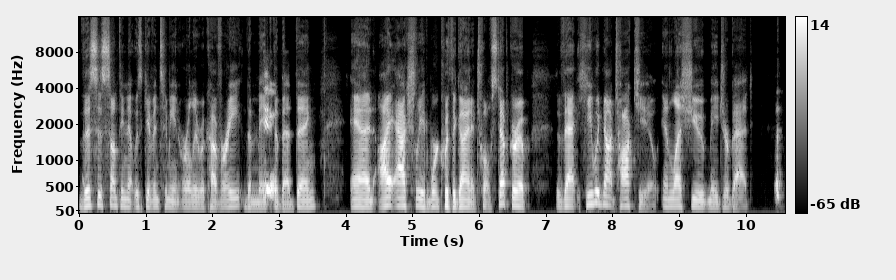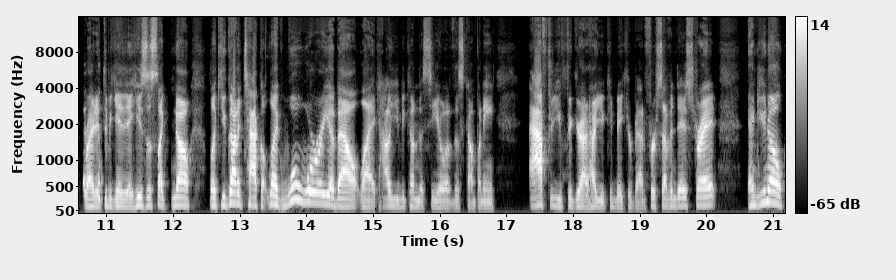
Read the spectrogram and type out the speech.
this is something that was given to me in early recovery, the make the bed thing. And I actually had worked with a guy in a 12 step group that he would not talk to you unless you made your bed right at the beginning of the day. He's just like, no, like you got to tackle, like, we'll worry about like how you become the CEO of this company after you figure out how you can make your bed for seven days straight. And you know,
